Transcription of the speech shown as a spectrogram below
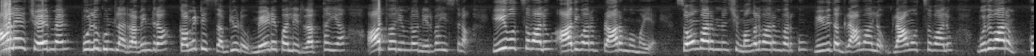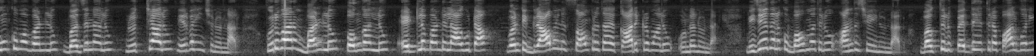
ఆలయ చైర్మన్ పులుగుండ్ల రవీంద్ర కమిటీ సభ్యుడు మేడేపల్లి రత్తయ్య ఆధ్వర్యంలో నిర్వహిస్తున్న ఈ ఉత్సవాలు ఆదివారం ప్రారంభమయ్యాయి. సోమవారం నుంచి మంగళవారం వరకు వివిధ గ్రామాల్లో గ్రామోత్సవాలు బుధవారం కుంకుమ బండ్లు భజనలు నృత్యాలు నిర్వహించనున్నారు. గురువారం బండ్లు పొంగళ్ళు ఎడ్ల బండ్లు లాగుట వంటి గ్రామీణ సాంప్రదాయ కార్యక్రమాలు ఉండనున్నాయి. విజేతలకు బహుమతులు అందజేయనున్నారు. భక్తులు పెద్ద ఎత్తున పాల్గొని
